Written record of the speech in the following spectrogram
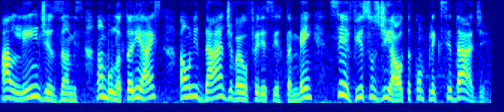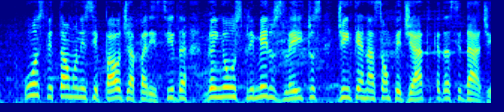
Além de exames ambulatoriais, a unidade vai oferecer também serviços de alta complexidade. O Hospital Municipal de Aparecida ganhou os primeiros leitos de internação pediátrica da cidade,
